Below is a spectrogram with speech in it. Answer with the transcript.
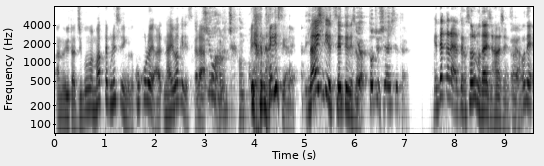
あの、言うたら自分は全くレスリングの心得あないわけですから、い一応あるんちゃうの？や、ないですよね。ないっていう設定でしょいや、。途中試合してたよ。えだから、だからそれも大事な話じゃないですか。うんほんで、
